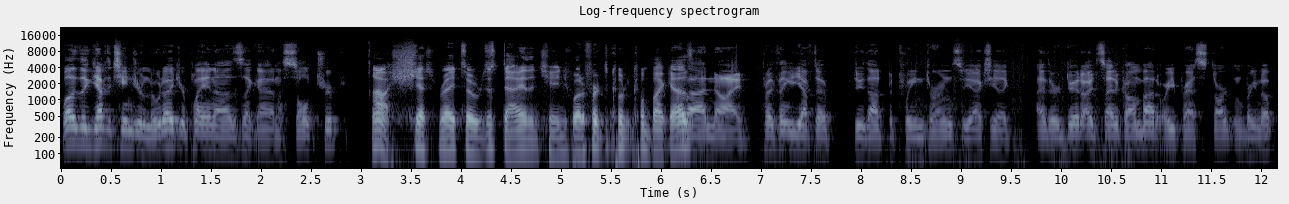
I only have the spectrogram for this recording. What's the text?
Well, you have to change your loadout. You're playing as like an assault troop. Oh shit! Right, so just die and then change whatever it's going to come back as. Uh, no, I, I think you have to do that between turns. So you actually like either do it outside of combat or you press start and bring it up.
